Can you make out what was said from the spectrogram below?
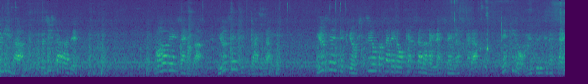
次は藤沢ですこの電車には優先席があります優先席を必要とされるお客様がいらっしゃいますから席をお譲りください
